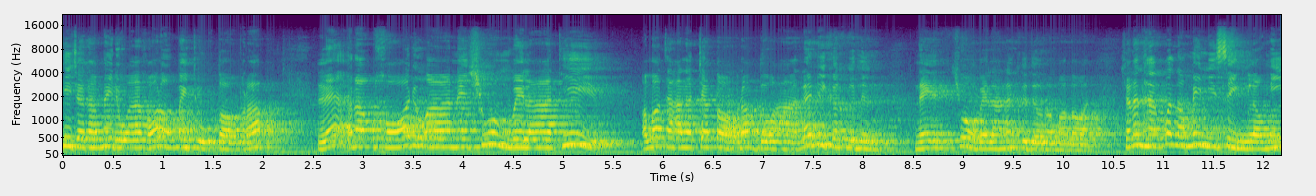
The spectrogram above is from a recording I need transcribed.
ที่จะทำให้ดุอาของเราไม่ถูกตอบรับ และเราขอดุอาในช่วงเวลาที่อัลลอฮฺจะจะตอบรับดุอาและนี่ก็คือหนึ่ง ในช่วงเวลานั้นคือเดือนรอมฎอน ฉะนั้นหากว่าเราไม่มีสิ่งเหล่านี้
